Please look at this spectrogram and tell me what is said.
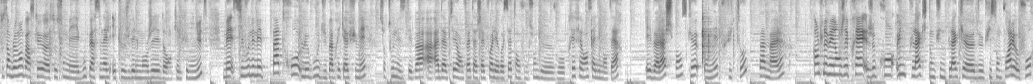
Tout simplement parce que euh, ce sont mes goûts personnels et que je vais le manger dans quelques minutes. Mais si vous n'aimez pas trop le goût du paprika fumé, surtout n'hésitez pas à adapter en fait à chaque fois les recettes en fonction de vos préférences alimentaires. Et bien là, je pense qu'on est plutôt pas mal. Quand le mélange est prêt, je prends une plaque, donc une plaque euh, de cuisson pour aller au four,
